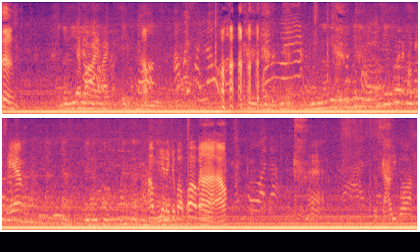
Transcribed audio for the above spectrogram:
ซึ่ง จะพ่ออะไรไปก่อนเอ้าเอาไม่ใส่แล้วแต่เขาพี่แซมเอามีอะไรจะบอกพ่อวันอ่านี้เอา ลูกสาวอีพ่อพ่อ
